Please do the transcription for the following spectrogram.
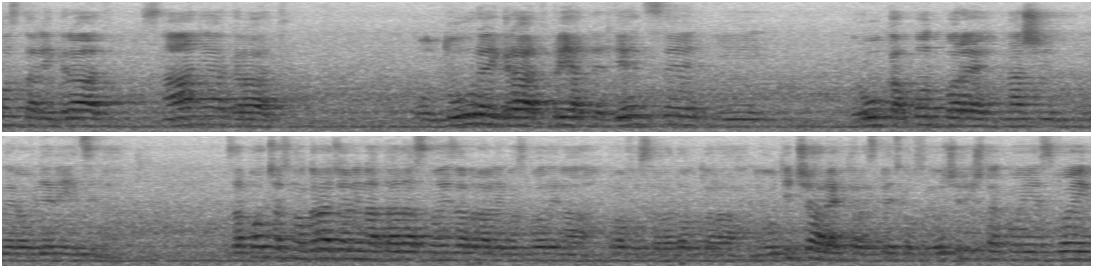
postali grad znanja, grad kulture, grad prijatelj djece i ruka potpore našim umirovljenicima. Za počasnog građanina tada smo izabrali gospodina profesora doktora Ljutića, rektora Splitskog sveučilišta, koji je svojim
